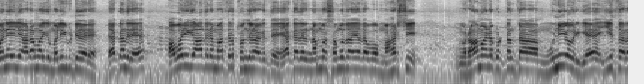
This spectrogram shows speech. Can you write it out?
ಮನೆಯಲ್ಲಿ ಆರಾಮಾಗಿ ಮಲಗಿಬಿಟ್ಟಿದ್ದಾರೆ. ಯಾಕಂದರೆ ಅವರಿಗೆ ಆದರೆ ಮಾತ್ರ ತೊಂದರೆ ಆಗುತ್ತೆ. ಯಾಕಂದರೆ ನಮ್ಮ ಸಮುದಾಯದ ಒಬ್ಬ ಮಹರ್ಷಿ ರಾಮಾಯಣ ಕೊಟ್ಟಂಥ ಮುನಿಯವರಿಗೆ ಈ ಥರ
